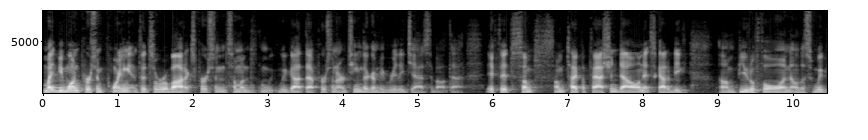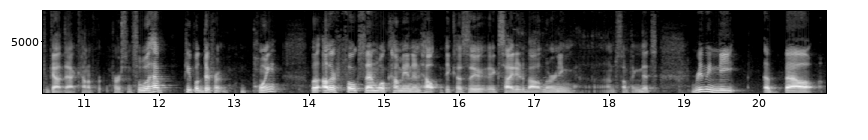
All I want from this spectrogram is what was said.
might be one person pointing it. If it's a robotics person, someone we got that person on our team, they're going to be really jazzed about that. If it's some some type of fashion doll and it's got to be um, beautiful and all this, we've got that kind of person. So we'll have people different point, but other folks then will come in and help because they're excited about learning on something that's really neat about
